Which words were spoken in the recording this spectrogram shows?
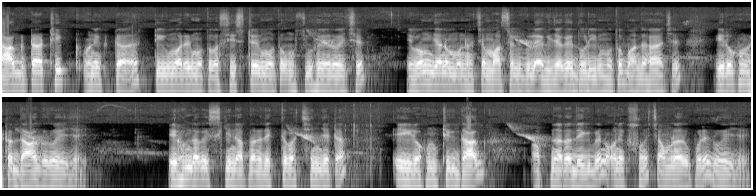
দাগটা ঠিক অনেকটা টিউমারের মতো বা সিস্টের মতো উঁচু হয়ে রয়েছে এবং যেন মনে হচ্ছে মাসেলগুলো এক জায়গায় দড়ির মতো বাঁধা আছে, এরকম একটা দাগ রয়ে যায়। এরকম দাগ স্কিন আপনারা দেখতে পাচ্ছেন যেটা, এই রকম ঠিক দাগ আপনারা দেখবেন অনেক সময় চামড়ার উপরে রয়ে যায়।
